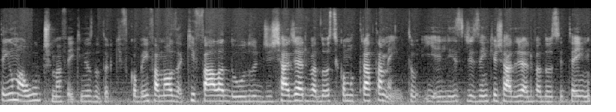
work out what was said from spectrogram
Tem uma última fake news, doutor, que ficou bem famosa, que fala do uso de chá de erva doce como tratamento. E eles dizem que o chá de erva doce tem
